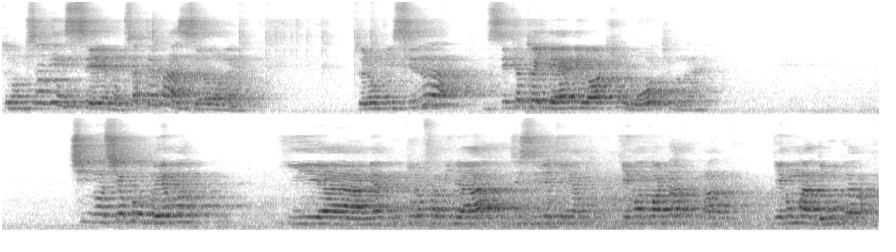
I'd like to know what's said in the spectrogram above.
Tu não precisa vencer, não precisa ter razão, né? Tu não precisa dizer que a tua ideia é melhor que o outro, né? Nós tínhamos problema que a minha cultura familiar dizia que quem não acorda, quem não madruga,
